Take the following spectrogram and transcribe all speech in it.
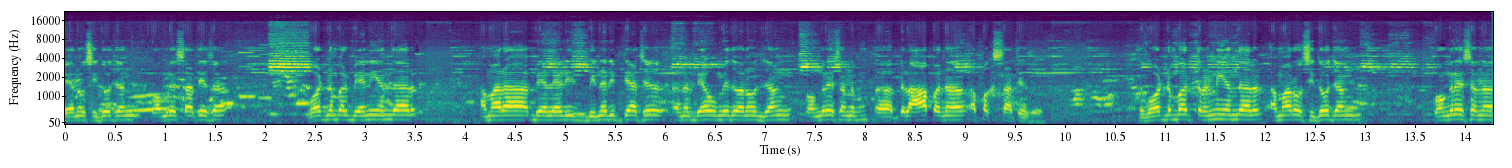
બેનો સીધો જંગ કોંગ્રેસ સાથે છે. વોર્ડ નંબર બેની અંદર અમારા બે લેડીઝ બિનહરીફ થયા છે અને બે ઉમેદવારનો જંગ કોંગ્રેસ અને પેલા આપ અને અપક્ષ સાથે છે. વોર્ડ નંબર ત્રણની અંદર અમારો સીધો જંગ કોંગ્રેસ અને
